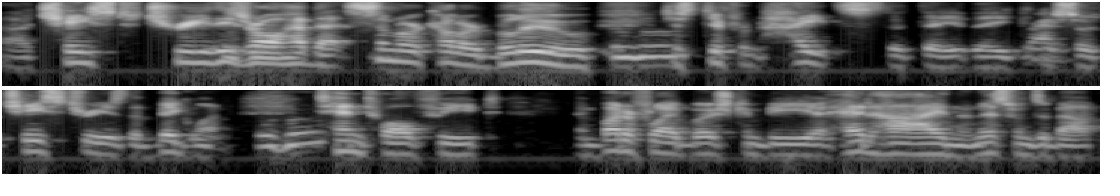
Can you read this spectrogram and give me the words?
a chaste tree. These are all Mhm. have that similar color blue, Mhm, just different heights that they they. Right. So chaste tree is the big one, mhm, 10, 12 feet, and butterfly bush can be a head high, and then this one's about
